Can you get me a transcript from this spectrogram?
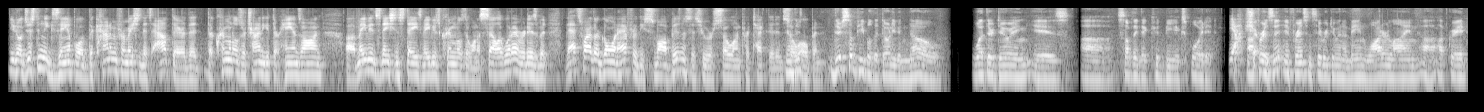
you know just an example of the kind of information that's out there that the criminals are trying to get their hands on. Uh, maybe it's nation states, maybe it's criminals that want to sell it, whatever it is. But that's why they're going after these small businesses who are so unprotected and so there's, open. There's some people that don't even know what they're doing is uh, something that could be exploited. Yeah, Uh, sure. for, instance, for instance, they were doing a main water line uh, upgrade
